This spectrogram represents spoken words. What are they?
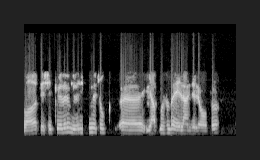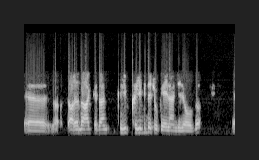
Valla teşekkür ederim. Bizim için de çok e, yapması da eğlenceli oldu. E, arada hakikaten klip klibi de çok eğlenceli oldu. E,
